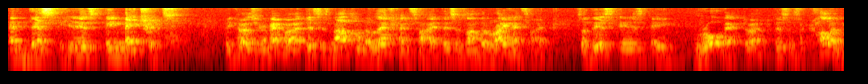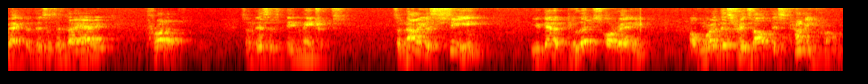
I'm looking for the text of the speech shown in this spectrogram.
And this is a matrix. Because remember, this is not on the left-hand side, this is on the right-hand side. So this is a row vector, this is a column vector, this is a dyadic product. So this is a matrix. So now you see, you get a glimpse already of where this result is coming from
